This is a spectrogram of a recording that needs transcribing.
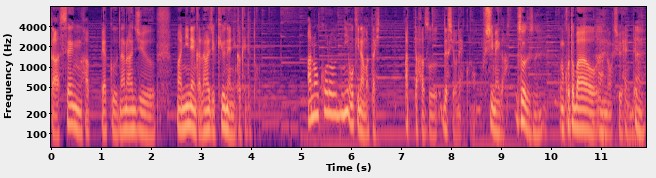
た1872年から79年にかけてと。あの頃に沖縄またあったはずですよねこの節目が。そうですね。この言葉をの周辺で、はいはい、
